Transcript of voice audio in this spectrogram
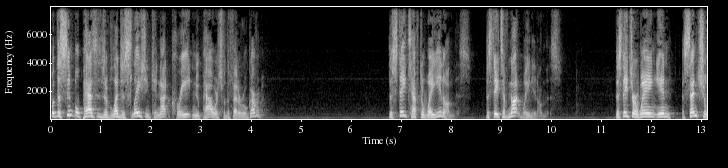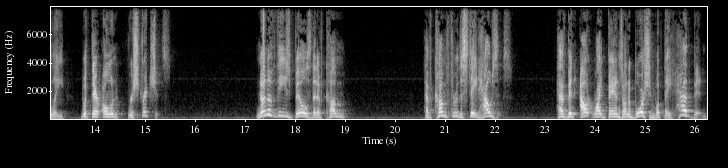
But the simple passage of legislation cannot create new powers for the federal government. The states have to weigh in on this. The states have not weighed in on this. The states are weighing in essentially with their own restrictions. None of these bills that have come have come through the state houses have been outright bans on abortion. What they have been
